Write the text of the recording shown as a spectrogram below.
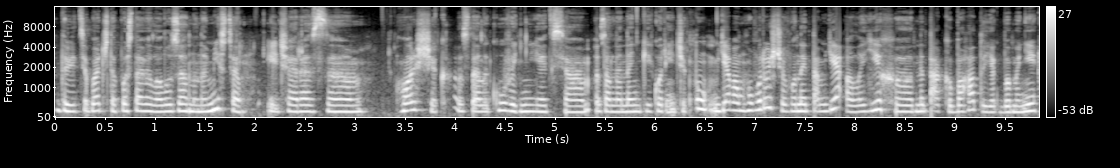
Дивіться, бачите, поставила лозану на місце і через. е, Горщик здалеку видніється зелененький корінчик. Ну, я вам говорю, що вони там є, але їх е, не так багато, як би мені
